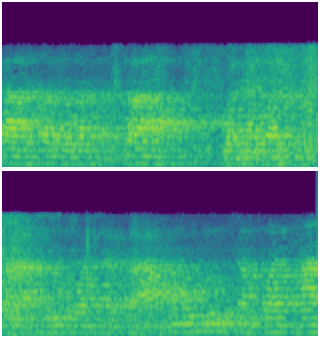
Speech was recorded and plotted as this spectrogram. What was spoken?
ตาปรวัตตาวันวัตตาสุวัตตาภูมิสัมปทา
